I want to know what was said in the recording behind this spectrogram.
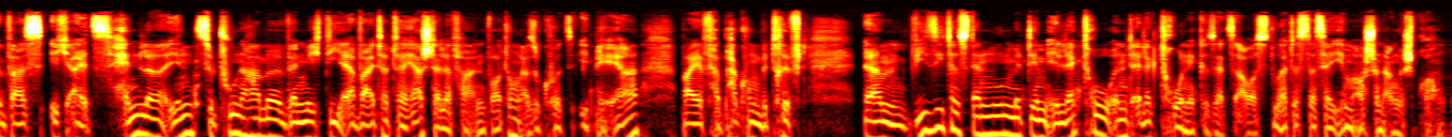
was ich als Händlerin zu tun habe, wenn mich die erweiterte Herstellerverantwortung, also kurz EPR, bei Verpackungen betrifft. Ähm, wie sieht es denn nun mit dem Elektro- und Elektronikgesetz aus? Du hattest das ja eben auch schon angesprochen.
